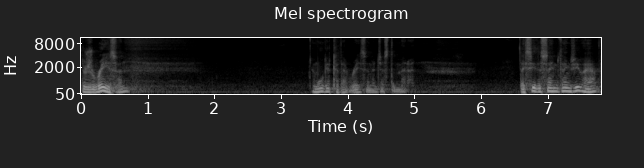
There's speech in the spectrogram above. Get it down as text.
There's a reason. And we'll get to that reason in just a minute. They see the same things you have.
